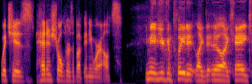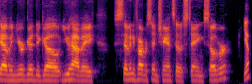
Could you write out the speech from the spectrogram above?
which is head and shoulders above anywhere else. You mean if you complete it, like they're like, "Hey, Kevin, you're good to go. You have a 75% chance of staying sober." Yep.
